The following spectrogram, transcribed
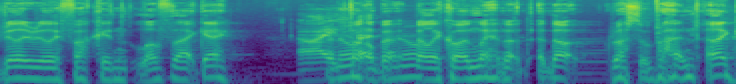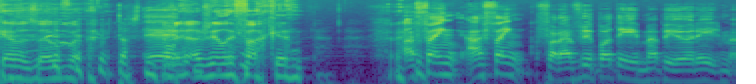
really, really fucking love that guy. Aye, I know. Talk but- about I know. Billy Connolly, not, not Russell Brand. I like him as well, but Dustin I, I really fucking. I think I think for everybody, maybe our age, m-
